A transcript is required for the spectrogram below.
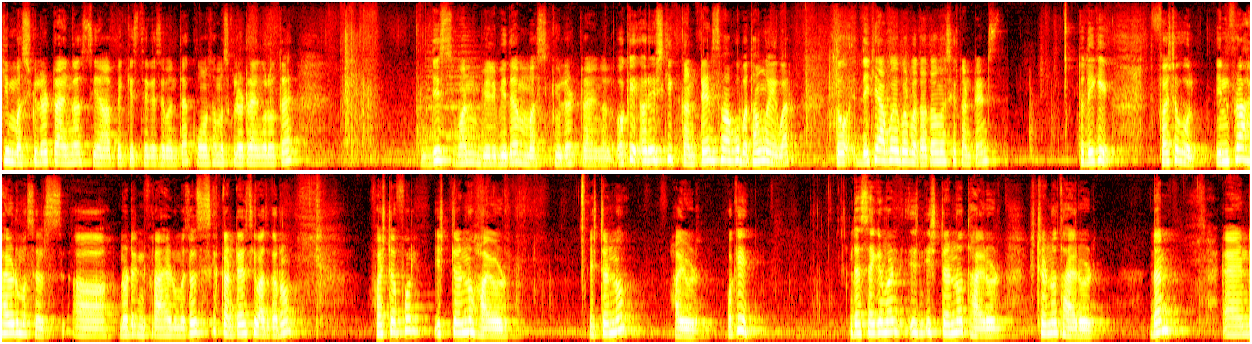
कि मस्कुलर ट्राइंगल्स यहाँ पे किस तरीके से बनता है कौन सा मस्कुलर ट्राइंगल होता है this one will be the muscular triangle okay और इसकी कंटेंट्स मैं आपको बताऊंगा एक बार तो देखिए आपको एक बार बताता हूँ मैं इसके कंटेंट्स तो देखिए first of all infrahyoid muscles not infrahyoid muscles इसके कंटेंट्स की बात कर रहा हूँ first of all sterno sternohyoid okay the second one is sternothyroid done and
